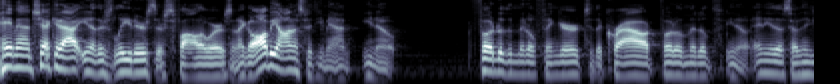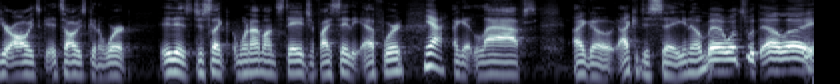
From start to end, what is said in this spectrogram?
hey, man, check it out. You know, there's leaders, there's followers. And I go, I'll be honest with you, man. You know, photo the middle finger to the crowd, photo middle, you know, any of those things. You're always, it's always going to work. It is just like when I'm on stage, if I say the F word, Yeah. I get laughs. I go, I could just say, you know, man, what's with LA?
